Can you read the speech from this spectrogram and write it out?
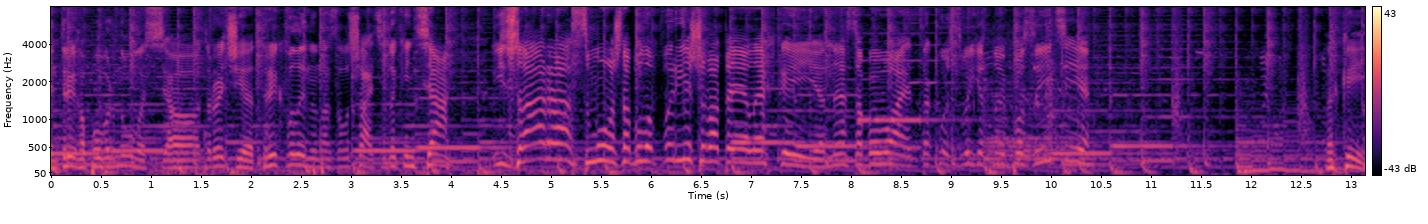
Інтрига повернулася. До речі, три хвилини у нас залишається до кінця. І зараз можна було б вирішувати легкий. Не забиває також з вигідної позиції. Легкий.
